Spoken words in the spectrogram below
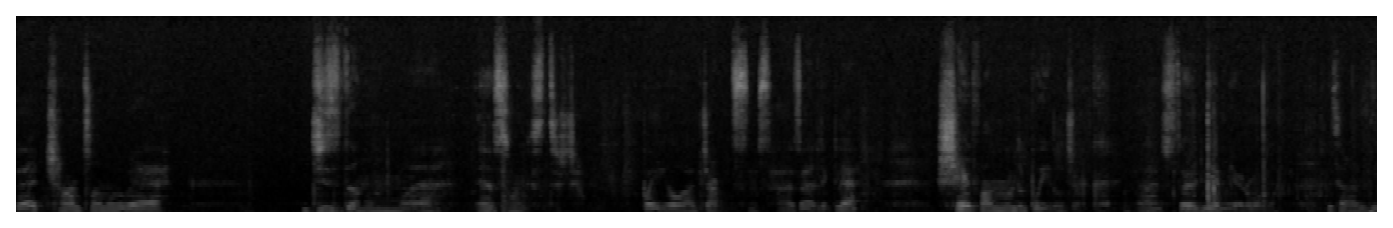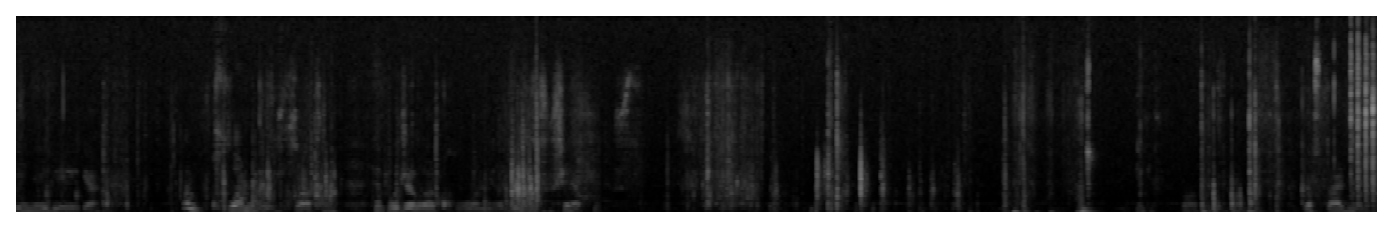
Ve çantamı ve cüzdanımı en son göstereceğim. Bayılacaksınız. Özellikle şey falan da bayılacak. Yani söyleyemiyorum ama. Bir tane yeni bilgi. Ama kullanmıyoruz zaten. Hep hocalar kullanıyor. Biz hiçbir şey yapmıyoruz. Gösterdim Elif?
